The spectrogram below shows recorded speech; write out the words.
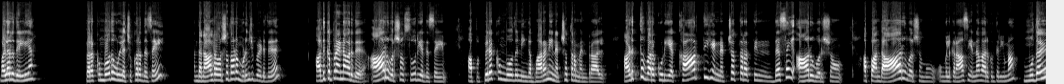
வளருது இல்லையா? பிறக்கும்போது உள்ள சுக்கர தசை அந்த நாலரை வருஷத்தோடு முடிஞ்சு போயிடுது. அதுக்கப்புறம் என்ன வருது? ஆறு வருஷம் சூரிய திசை. அப்போ பிறக்கும்போது நீங்கள் பரணி நட்சத்திரம் என்றால் அடுத்து வரக்கூடிய கார்த்திகை நட்சத்திரத்தின் திசை ஆறு வருஷம். அப்போ அந்த ஆறு வருஷமும் உங்களுக்கு ராசி என்னவா இருக்கும் தெரியுமா? முதல்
